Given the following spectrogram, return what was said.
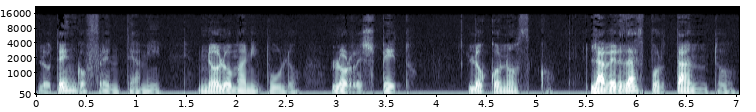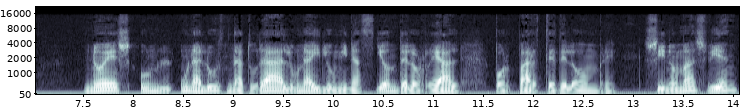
lo tengo frente a mí, no lo manipulo, lo respeto, lo conozco. La verdad, por tanto, no es una luz natural, una iluminación de lo real por parte del hombre, sino más bien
